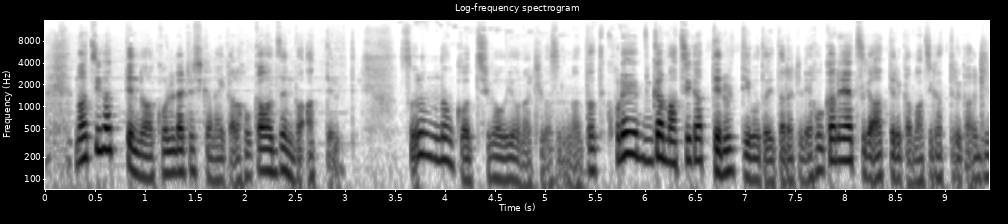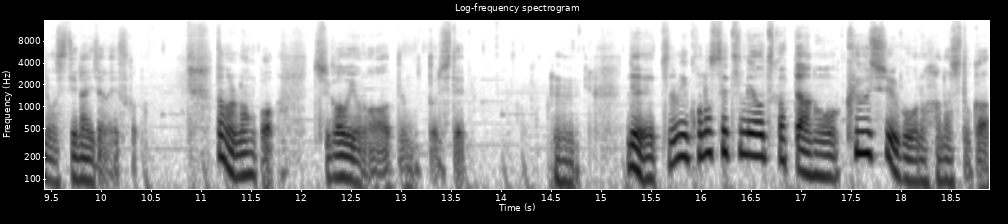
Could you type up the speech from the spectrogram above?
間違ってんのはこれだけしかないから他は全部合ってるって。それもなんか違うような気がするな。だってこれが間違ってるっていうことを言っただけで他のやつが合ってるか間違ってるか議論してないじゃないですか。だからなんか違うよなって思ったりして。うん、でちなみにこの説明を使ってあの空集合の話とか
